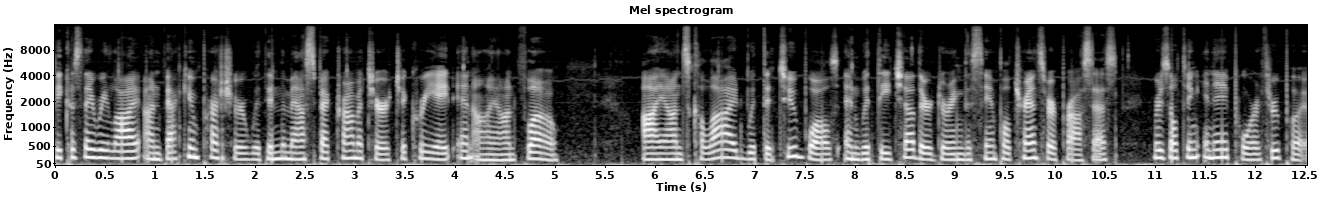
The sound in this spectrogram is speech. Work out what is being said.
because they rely on vacuum pressure within the mass spectrometer to create an ion flow. Ions collide with the tube walls and with each other during the sample transfer process, resulting in a poor throughput.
